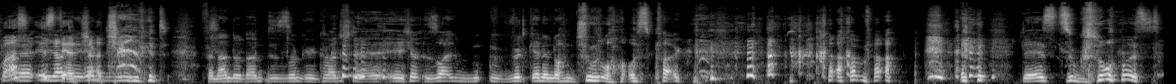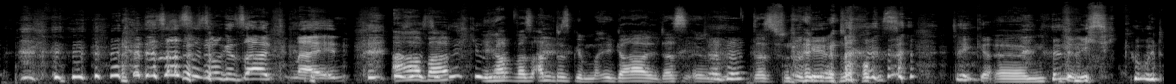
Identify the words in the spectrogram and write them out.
Was äh, ist der irgendwie mit Fernando dann so gequatscht, äh, ich würde gerne noch einen Churro auspacken. aber der ist zu groß. Das hast du so gesagt. Nein. Aber ich habe was anderes gemacht. Egal, das, ähm, das schneiden Okay. wir raus. Digga. Ähm, Richtig gut.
